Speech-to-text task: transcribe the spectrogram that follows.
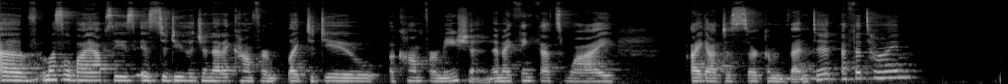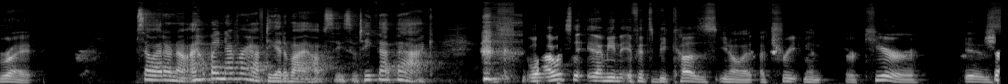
of muscle biopsies is to do the genetic confirm like to do a confirmation and i think that's why i got to circumvent it at the time. Right. So i don't know. I hope i never have to get a biopsy so take that back. Well i would say i mean if it's because you know a, a treatment or cure is sure.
